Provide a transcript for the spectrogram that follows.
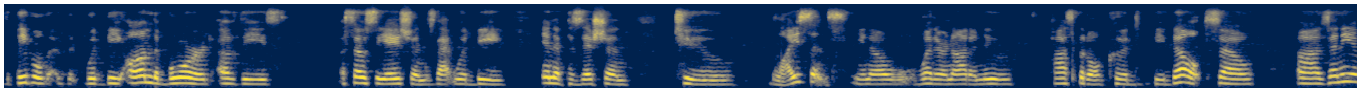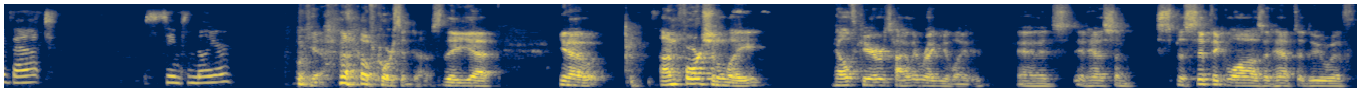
the people that would be on the board of these associations that would be in a position to license, you know, whether or not a new hospital could be built. So, uh, does any of that seem familiar? Yeah, of course it does. The, uh, you know, unfortunately, healthcare is highly regulated, and it's it has some specific laws that have to do with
